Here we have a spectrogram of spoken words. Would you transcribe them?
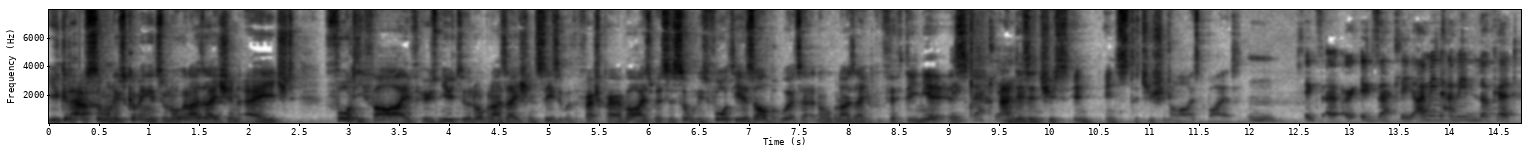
you could have someone who's coming into an organization aged 45, who's new to an organization, sees it with a fresh pair of eyes, versus someone who's 40 years old but works at an organization for 15 years Exactly. and is intu- in- institutionalized by it. Ex- uh, exactly. I mean, I mean, look at,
